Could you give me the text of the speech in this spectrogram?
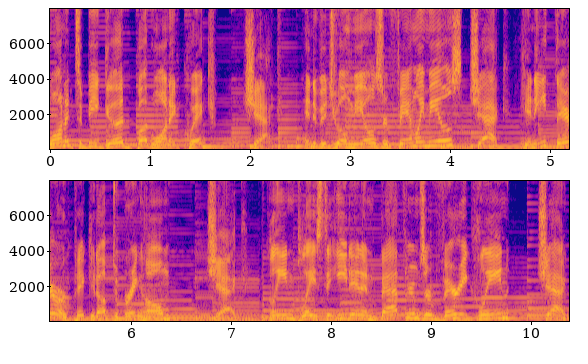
Want it to be good but want it quick? Check. Individual meals or family meals? Check. Can eat there or pick it up to bring home? Check. Clean place to eat in and bathrooms are very clean? Check.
